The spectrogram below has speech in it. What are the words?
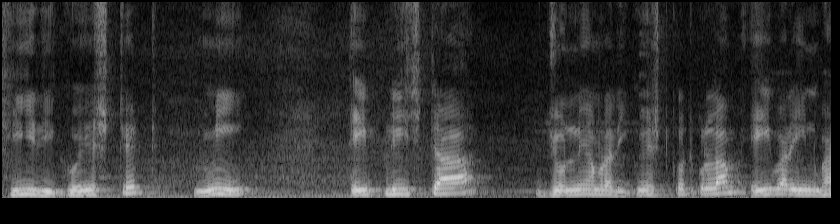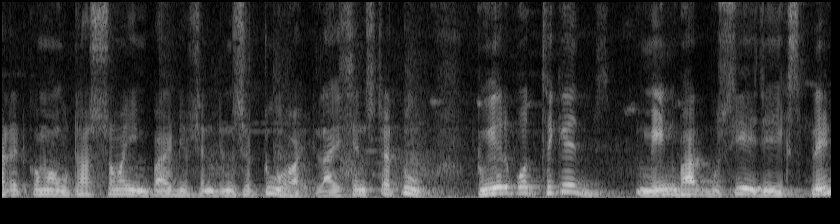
he requested me এই প্লিজটা জন্যে আমরা রিকোয়েস্ট কোড করলাম। এইবারে ইনভার্টেড কমা ওঠার সময় ইম্পারেটিভ সেন্টেন্সে টু হয়। লাইসেন্সটা টু টু এর পর থেকে মেন ভার বসিয়ে যে এক্সপ্লেন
